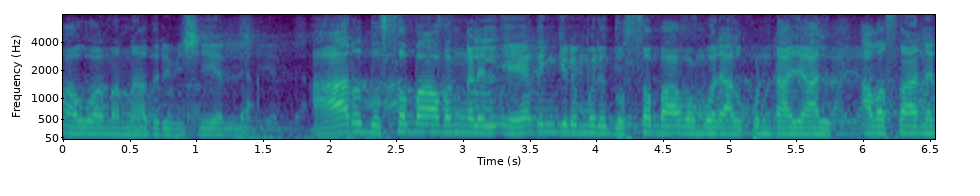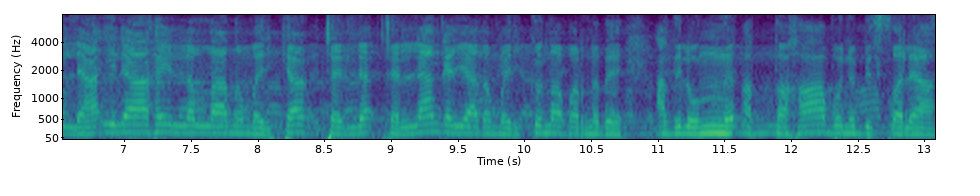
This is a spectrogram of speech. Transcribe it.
ആവുക എന്ന് പറഞ്ഞാൽ അതൊരു വിഷയമല്ല ആറ് ദുസ്വഭാവങ്ങളിൽ ഏതെങ്കിലും ഒരു ദുസ്വഭാവം ഒരാൾക്കുണ്ടായാൽ അവസാനം ലാ ഇലാഹ ഇല്ലല്ലാന്ന് മരിക്കാൻ ചെല്ല ചെല്ലാൻ കഴിയാതെ മരിക്കുന്ന പറഞ്ഞത്. അതിലൊന്ന് അത്തഹാബുനു ബിസ്വല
